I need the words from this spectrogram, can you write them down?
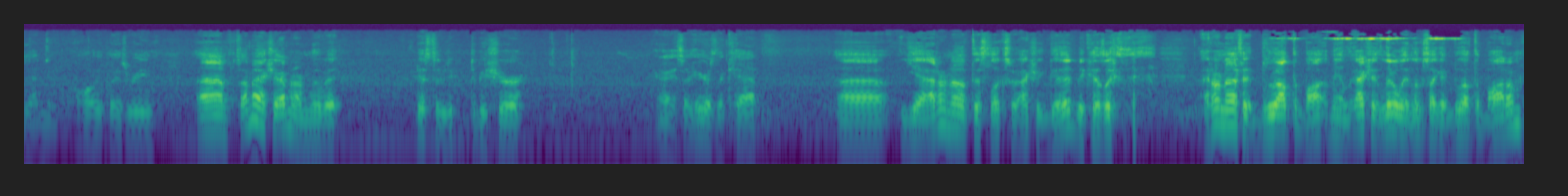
Yeah, all over the place reading. Um, so I'm actually I'm gonna remove it just to to be sure. All right, so here's the cap. Uh, yeah, I don't know if this looks actually good because look. I don't know if it blew out the bottom. I mean, actually, literally, it looks like it blew out the bottom.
